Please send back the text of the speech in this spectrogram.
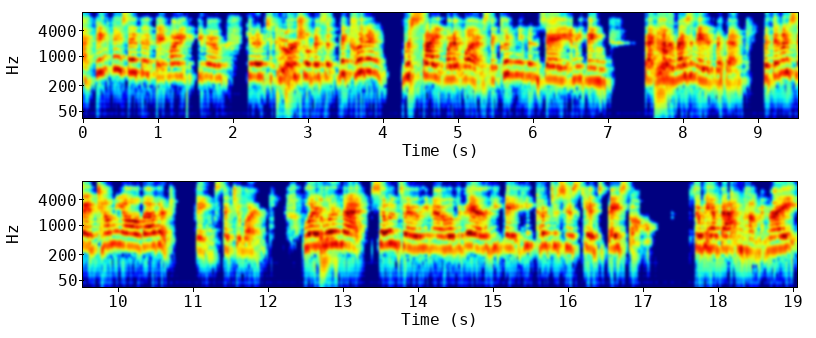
I think they said that they might, you know, get into commercial yeah. business. They couldn't recite what it was. They couldn't even say anything that yeah. kind of resonated with them. But then I said, tell me all the other things that you learned. Well, I learned that so and so, you know, over there, he he coaches his kids baseball. So we have that in common, right?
